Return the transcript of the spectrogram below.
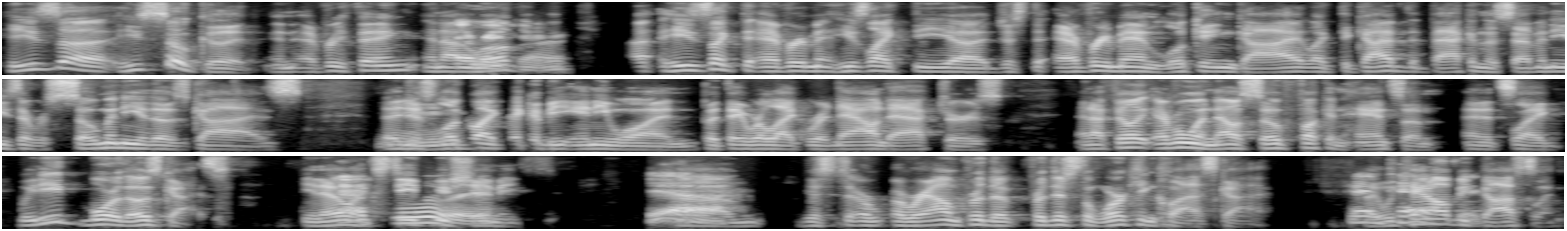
He's uh he's so good in everything, and I everything. love uh, he's like the everyman. He's like the uh, just the everyman looking guy. Like the guy that back in the seventies, there were so many of those guys. They mm-hmm. just looked like they could be anyone, but they were like renowned actors. And I feel like everyone now is so fucking handsome, and it's like we need more of those guys. You know, Absolutely. like Steve Buscemi. Yeah, um, just around for the for just the working class guy. Like, we can't all be Gosling.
